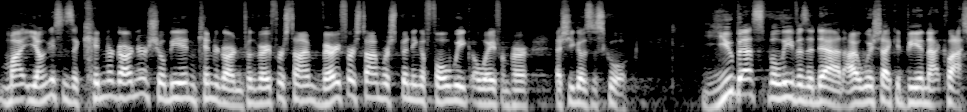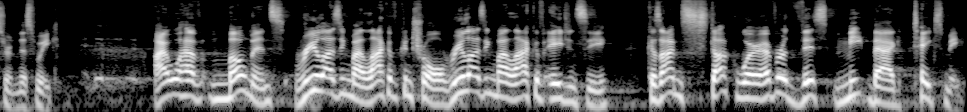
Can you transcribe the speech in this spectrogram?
My youngest is a kindergartner. She'll be in kindergarten for the very first time. Very first time we're spending a full week away from her as she goes to school. You best believe, as a dad, I wish I could be in that classroom this week. I will have moments realizing my lack of control, realizing my lack of agency, because I'm stuck wherever this meat bag takes me.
